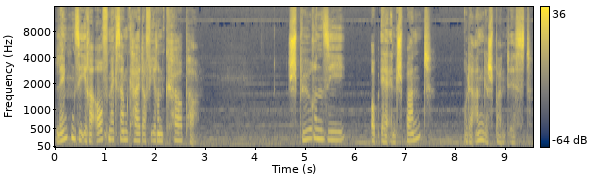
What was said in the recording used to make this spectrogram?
Lenken Sie Ihre Aufmerksamkeit auf Ihren Körper. Spüren Sie, ob er entspannt oder angespannt ist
